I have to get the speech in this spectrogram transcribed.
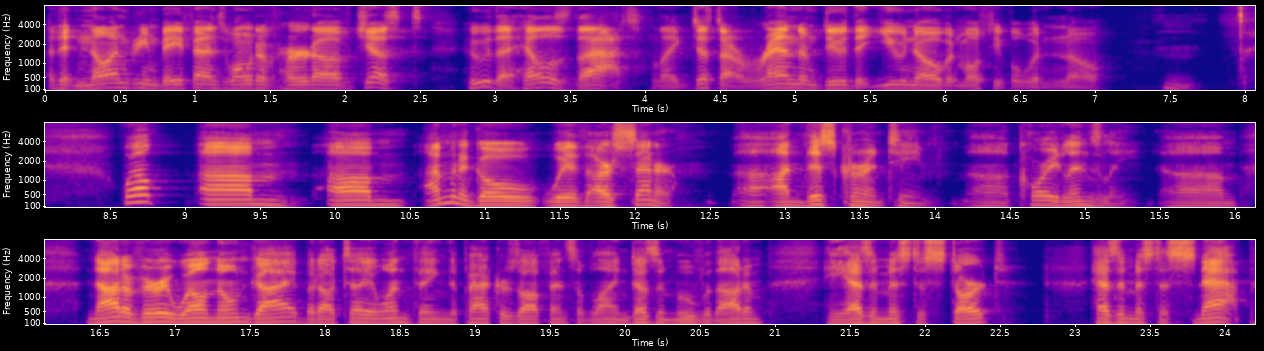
that non Green Bay fans won't have heard of. Just who the hell is that? Like just a random dude that you know, but most people wouldn't know. Well, um, um, I'm going to go with our center uh, on this current team, uh, Corey Linsley. Um, not a very well known guy, but I'll tell you one thing the Packers' offensive line doesn't move without him. He hasn't missed a start, hasn't missed a snap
